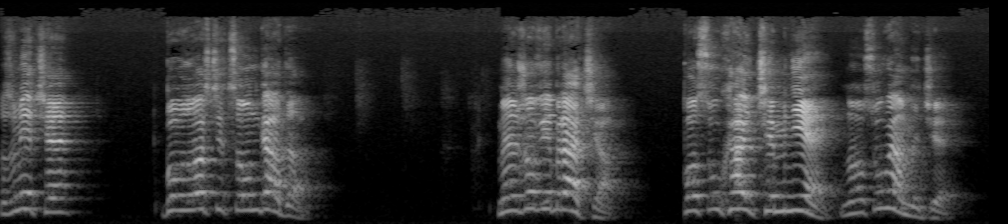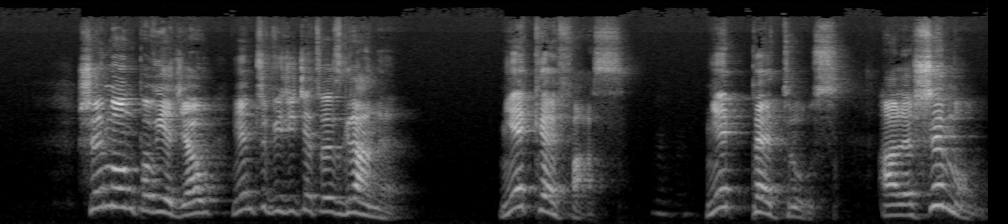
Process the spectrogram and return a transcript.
Rozumiecie? Bo zobaczcie, co on gada. Mężowie bracia, posłuchajcie mnie. No, słuchamy cię. Szymon powiedział, nie wiem, czy widzicie, co jest grane. Nie Kefas, nie Petrus, ale Szymon.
